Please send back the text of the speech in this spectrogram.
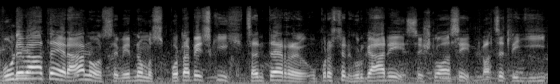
Půl deváté ráno se v jednom z potapických center uprostřed Hurgády sešlo asi 20 lidí.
